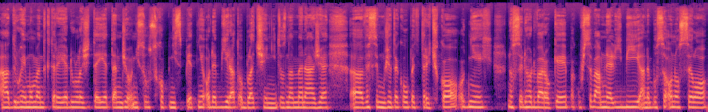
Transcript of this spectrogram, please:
A druhý moment, který je důležitý, je ten, že oni jsou schopní zpětně odebírat oblečení. To znamená, že uh, vy si můžete koupit tričko od nich, nosit ho dva roky, pak už se vám nelíbí, anebo se onosilo,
